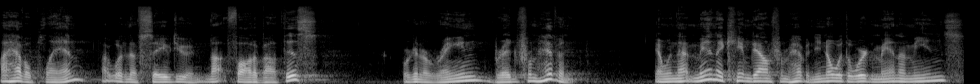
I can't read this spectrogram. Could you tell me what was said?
I have a plan. I wouldn't have saved you and not thought about this. We're going to rain bread from heaven. And when that manna came down from heaven, you know what the word manna means?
